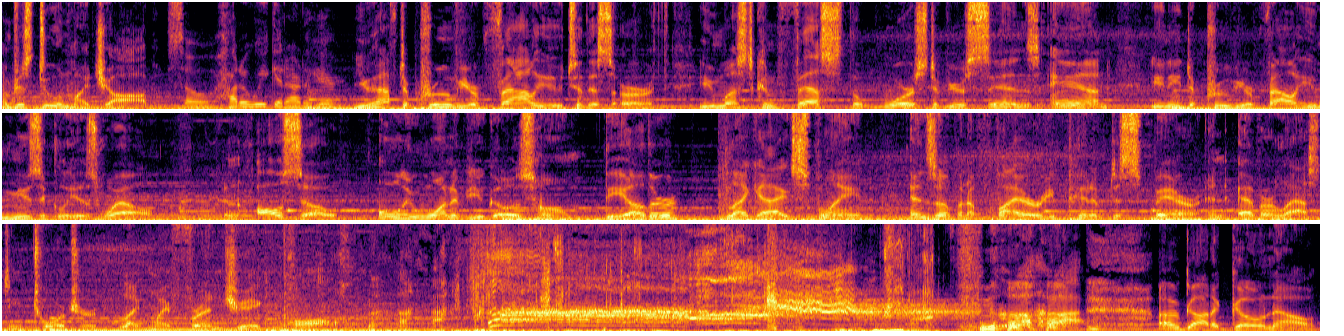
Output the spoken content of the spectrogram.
I'm just doing my job. So, how do we get out of here? You have to prove your value to this earth. You must confess the worst of your sins, and you need to prove your value musically as well. And also, only one of you goes home. The other, like I explained, ends up in a fiery pit of despair and everlasting torture, like my friend Jake Paul. I've got to go now.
